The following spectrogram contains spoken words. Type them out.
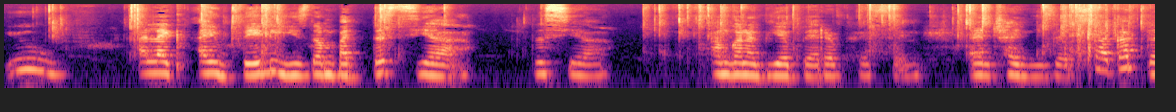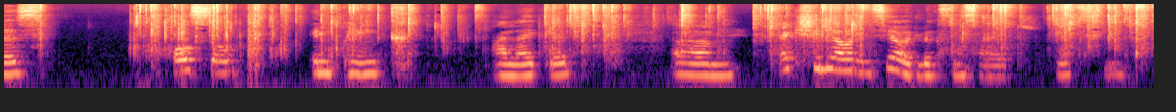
you I like I barely use them but this year this year I'm gonna be a better person and try and use it. So I got this also in pink. I like it. Um actually I want to see how it looks inside. Let's see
